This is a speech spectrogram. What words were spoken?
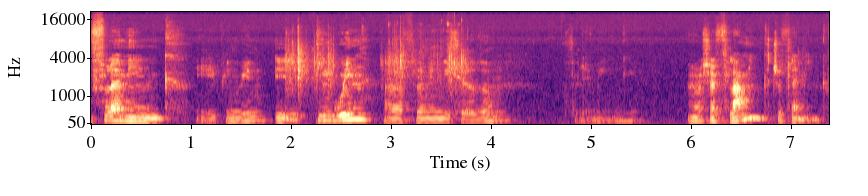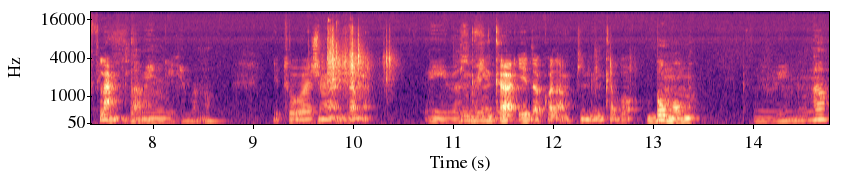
Fleming I pingwin. i Pingwin. Ale flamingi się rodzą. Flamingi. No Właśnie Flaming czy Fleming? Flaming. Flamingi chyba no. I tu weźmiemy, damy I wezmę pingwinka i dokładam pingwinka, bo bumum. Pingwina.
